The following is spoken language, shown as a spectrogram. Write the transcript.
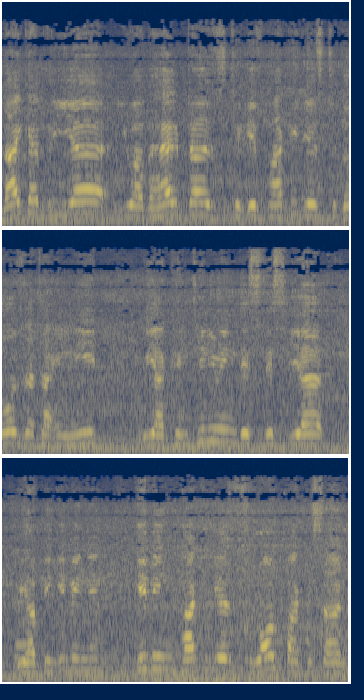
like every year, you have helped us to give packages to those that are in need. We are continuing this this year. We have been giving in, giving packages throughout Pakistan,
